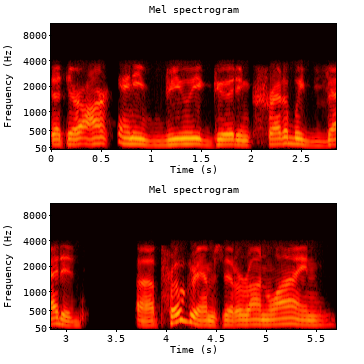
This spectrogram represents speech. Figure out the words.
that there aren't any really good, incredibly vetted uh, programs that are online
